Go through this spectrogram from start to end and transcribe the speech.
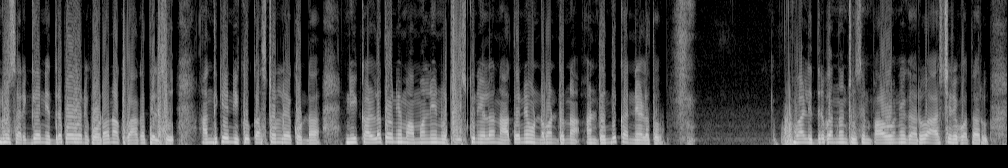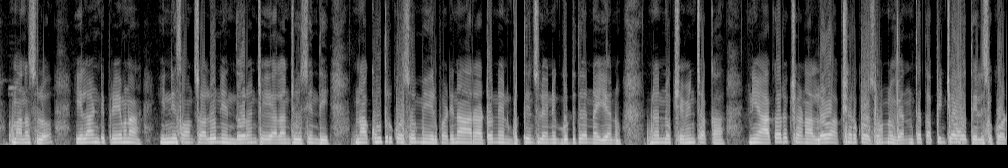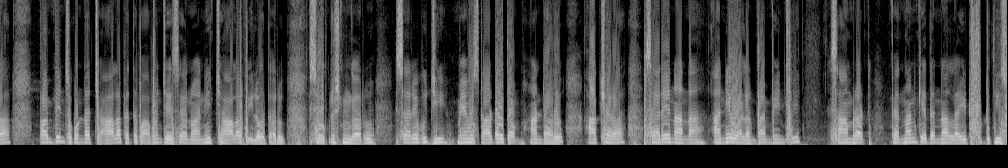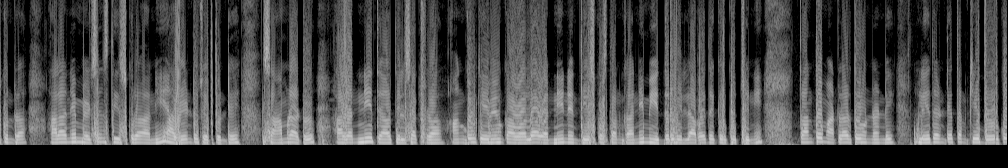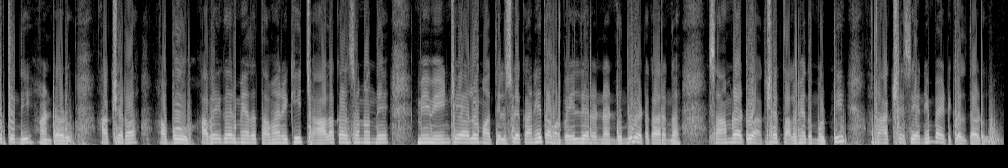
నువ్వు సరిగ్గా నిద్రపోవని కూడా నాకు బాగా తెలుసు. అందుకే నీకు కష్టం లేకుండా నీ కళ్ళతోనే మమ్మల్ని నువ్వు చూసుకునేలా నాతోనే ఉండమంటున్నా అంటుంది కన్నీళ్ళతో. వాళ్ళిద్దరి బంధం చూసిన పావని గారు ఆశ్చర్యపోతారు. మనసులో ఇలాంటి ప్రేమన ఇన్ని సంవత్సరాలు నేను దూరం చేయాలని చూసింది. నా కూతురు కోసం మీరు పడిన ఆరాటం నేను గుర్తించలేని గుడ్డిదాన్ని అయ్యాను నన్ను క్షమించక్క. నీ ఆఖరి క్షణాల్లో అక్షర కోసం నువ్వెంత తప్పించావో తెలిసి కూడా పంపించకుండా చాలా పెద్ద పాపం చేశాను అని చాలా ఫీల్ అవుతారు. శివకృష్ణ గారు సరే బుజ్జి మేము స్టార్ట్ అవుతాం అంటారు. అక్షర సరే నాన్న అని వాళ్ళ వాళ్ళని పంపించి సామ్రాట్ పెద్దనానికి ఏదన్నా లైట్ ఫుడ్ తీసుకునిరా అలానే మెడిసిన్స్ తీసుకురా అని అవేంటో చెప్తుంటే సామ్రాట్ అవన్నీ తెలుసు అంకుల్కి ఏమేమి కావాలో అవన్నీ నేను తీసుకొస్తాను కానీ మీ ఇద్దరు వెళ్ళి అబ్బాయి దగ్గర కూర్చుని తనతో మాట్లాడుతూ ఉండండి. లేదంటే తనకి బోర్ కొడుతుంది అంటాడు. అక్షర అబ్బో అభయ్ గారి మీద తమరికి చాలా కన్సర్న్ ఉంది. మేమేం చేయాలో మాకు తెలుసులే కానీ తమరు బయలుదేరండి అంటుంది వెటకారంగా. సామ్రాట్ అక్షర్ తల మీద మొట్టి రాక్షసి అని బయటకు వెళ్తాడు.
